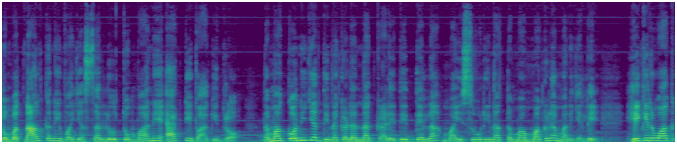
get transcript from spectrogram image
ತೊಂಬತ್ನಾಲ್ಕನೇ ವಯಸ್ಸಲ್ಲೂ ತುಂಬಾ ಆಕ್ಟಿವ್ ಆಗಿದ್ರು. ತಮ್ಮ ಕೊನೆಯ ದಿನಗಳನ್ನು ಕಳೆದಿದ್ದೆಲ್ಲ ಮೈಸೂರಿನ ತಮ್ಮ ಮಗಳ ಮನೆಯಲ್ಲಿ. ಹೀಗಿರುವಾಗ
